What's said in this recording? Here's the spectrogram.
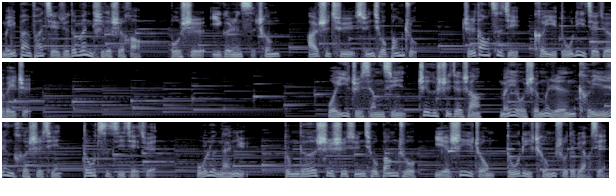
没办法解决的问题的时候，不是一个人死撑，而是去寻求帮助。直到自己可以独立解决为止。我一直相信，这个世界上没有什么人可以任何事情都自己解决，无论男女，懂得适时寻求帮助也是一种独立成熟的表现。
